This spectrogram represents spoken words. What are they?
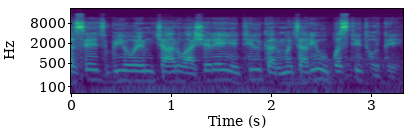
तसेच बीओएम चार वाशेरे येथील कर्मचारी उपस्थित होते.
